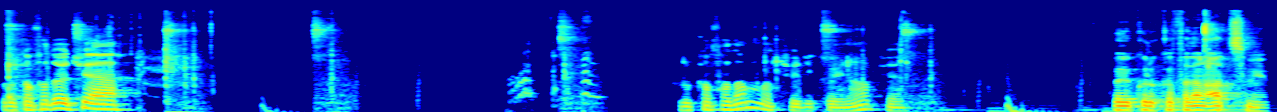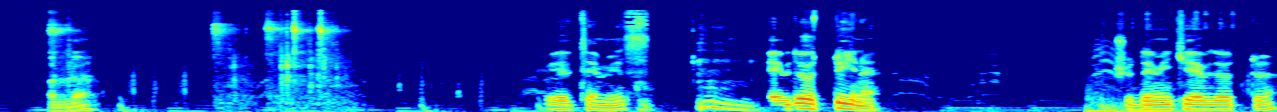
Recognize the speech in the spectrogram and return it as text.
Kuru kafada ötüyor ha. Kuru kafadan mı atıyor Diko'yu ne yapıyor? Böyle kuru kafadan atmıyor. Hala. Ev temiz. Evde öttü yine. Şu deminki evde öttü.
